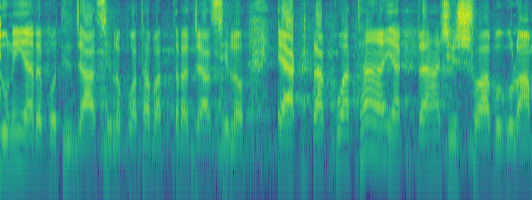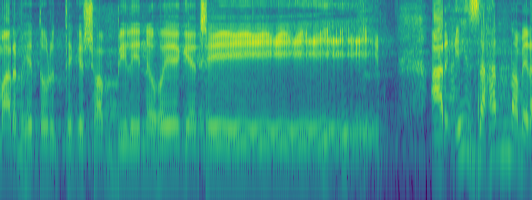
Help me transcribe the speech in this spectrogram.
দুনিয়ার প্রতি যা ছিল, কথাবার্তা যা ছিল, একটা কথা, একটা হাসি, সবগুলো আমার ভেতর থেকে সব বিলীন হয়ে গেছে। আর এই জাহান্নামের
